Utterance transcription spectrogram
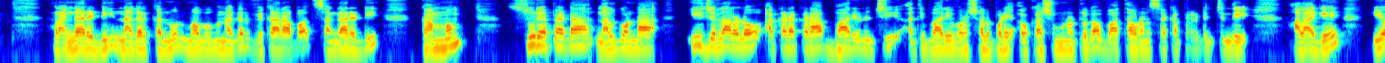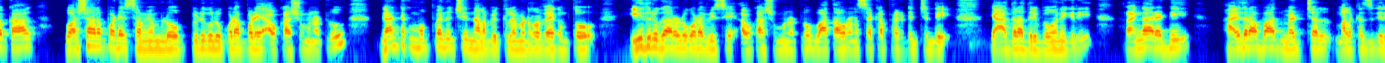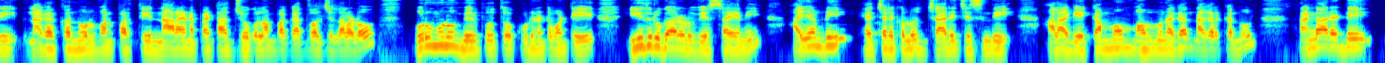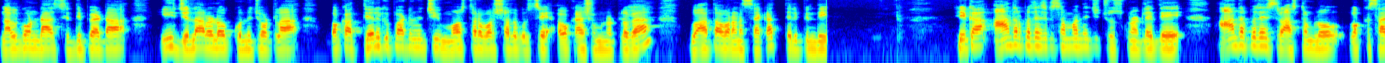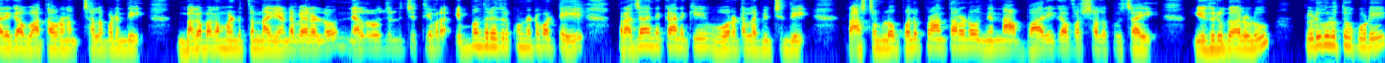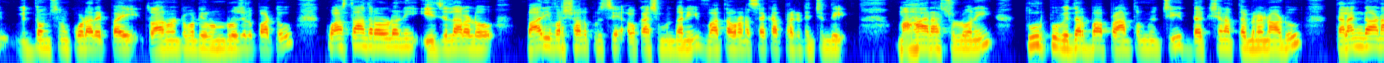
రంగారెడ్డి నగర్ కర్నూలు మహబూబ్ నగర్ వికారాబాద్ సంగారెడ్డి ఖమ్మం సూర్యాపేట నల్గొండ ఈ జిల్లాలలో అక్కడక్కడ భారీ నుంచి అతి భారీ వర్షాలు పడే అవకాశం ఉన్నట్లుగా వాతావరణ శాఖ ప్రకటించింది. అలాగే ఈ యొక్క వర్షాలు పడే సమయంలో పిడుగులు కూడా పడే అవకాశం ఉన్నట్లు గంటకు ముప్పై నుంచి నలభై కిలోమీటర్ల వేగంతో ఈదురుగాలులు కూడా వీసే అవకాశం ఉన్నట్లు వాతావరణ శాఖ ప్రకటించింది. యాదాద్రి భువనగిరి రంగారెడ్డి హైదరాబాద్ మెడ్చల్ మల్కజ్గిరి నగర్ కర్నూలు వనపర్తి నారాయణపేట జోగులాంబ గద్వాల్ జిల్లాలలో ఉరుములు మెరుపులతో కూడినటువంటి ఈదురుగాలులు వీస్తాయని ఐఎండి హెచ్చరికలు జారీ చేసింది. అలాగే ఖమ్మం మహబూబ్నగర్ నగర్ కర్నూలు రంగారెడ్డి నల్గొండ సిద్దిపేట ఈ జిల్లాలలో కొన్ని చోట్ల ఒక తేలికపాటి నుంచి మోస్తరు వర్షాలు కురిసే అవకాశం ఉన్నట్లుగా వాతావరణ శాఖ తెలిపింది. ఇక ఆంధ్రప్రదేశ్కి సంబంధించి చూసుకున్నట్లయితే ఆంధ్రప్రదేశ్ రాష్ట్రంలో ఒక్కసారిగా వాతావరణం చల్లబడింది. బగబగ మండుతున్న ఎండవేళల్లో నెల రోజుల నుంచి తీవ్ర ఇబ్బందులు ఎదుర్కొన్నటువంటి ప్రజానికానికి ఊరట లభించింది. రాష్ట్రంలో పలు ప్రాంతాలలో నిన్న భారీగా వర్షాలు కురిశాయి. ఎదురుగాలులు పిడుగులతో కూడి విధ్వంసం కూడా రెప్పాయి రానున్నటువంటి రెండు రోజుల పాటు కోస్తాంధ్రలోని ఈ జిల్లాలలో భారీ వర్షాలు కురిసే అవకాశం ఉందని వాతావరణ శాఖ ప్రకటించింది. మహారాష్ట్రలోని తూర్పు విదర్భ ప్రాంతం నుంచి దక్షిణ తమిళనాడు తెలంగాణ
